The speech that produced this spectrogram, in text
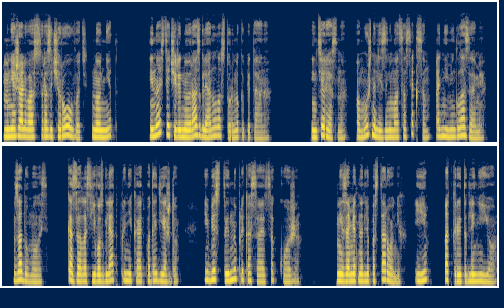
Мне жаль вас разочаровывать, но нет. И Настя очередной раз глянула в сторону капитана. Интересно, а можно ли заниматься сексом одними глазами? Задумалась. Казалось, его взгляд проникает под одежду и бесстыдно прикасается к коже. Незаметно для посторонних и открыто для нее.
